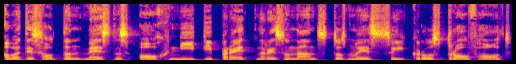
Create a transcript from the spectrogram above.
Aber das hat dann meistens auch nie die breiten Resonanz, dass man jetzt so groß draufhaut.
